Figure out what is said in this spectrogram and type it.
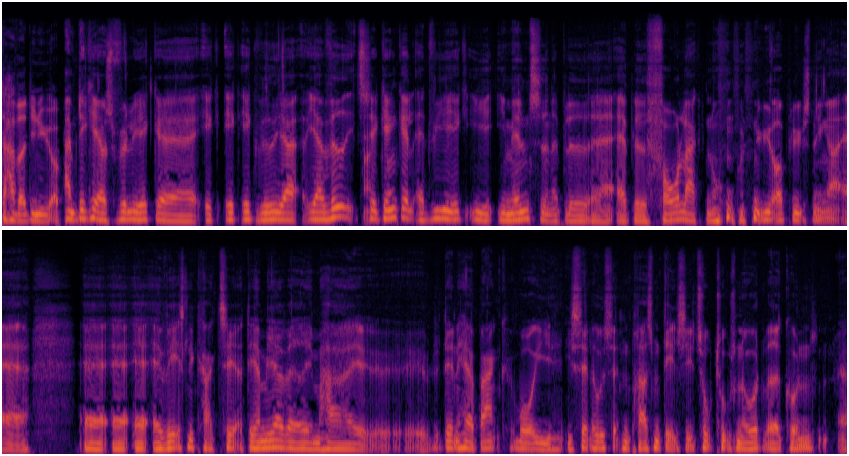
der har været de nye oplysninger. Jamen, det kan jeg jo selvfølgelig ikke, øh, ikke, ikke, ikke vide. Jeg, jeg ved til gengæld, at vi ikke i, i mellemtiden er blevet, er, er blevet forelagt nogle nye oplysninger af, af, af, af væsentlig karakter. Det har mere været, jamen, har øh, den her bank, hvor I, I selv har udsendt en pressemeddelelse i 2008, været kunden. Ja,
